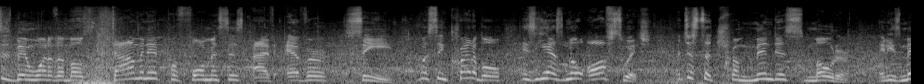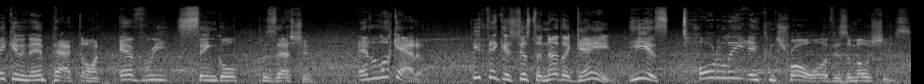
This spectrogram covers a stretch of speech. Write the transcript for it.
This has been one of the most dominant performances I've ever seen. What's incredible is he has no off switch, just a tremendous motor, and he's making an impact on every single possession. And look at him. You think it's just another game. He is totally in control of his emotions.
